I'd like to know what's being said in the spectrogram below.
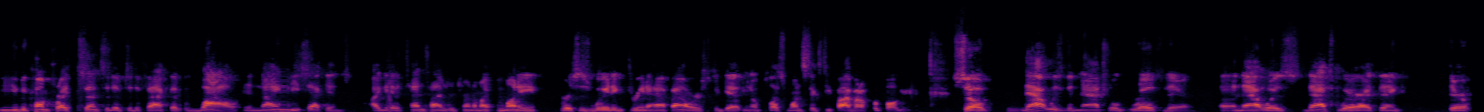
you become price sensitive to the fact that, wow, in 90 seconds, I get a 10 times return on my money versus waiting three and a half hours to get, you know, plus 165 on a football game. So that was the natural growth there. And that was, that's where I think there,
